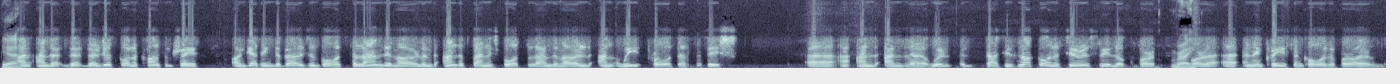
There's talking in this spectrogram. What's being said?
Yeah. and, and they're, they're just going to concentrate on getting the Belgian boats to land in Ireland and the Spanish boats to land in Ireland, and we process the fish. Uh, and and uh, we're, that is not going to seriously look for Right. for uh, an increase in quota for Ireland.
